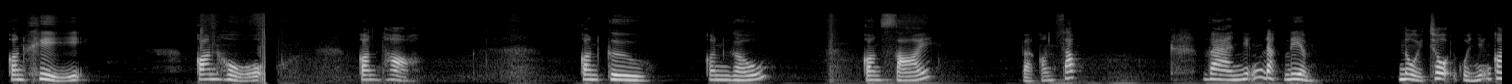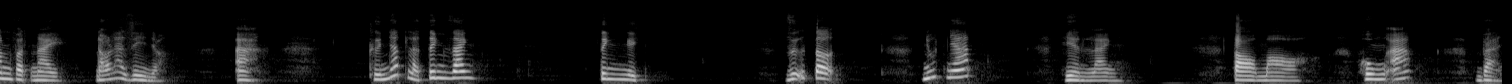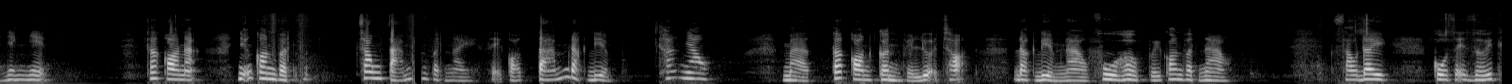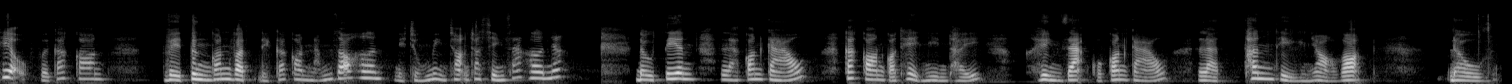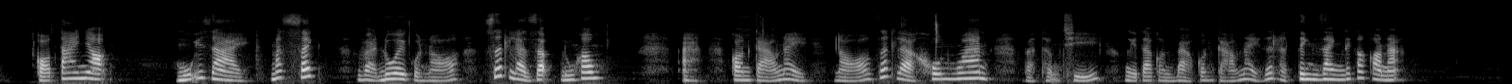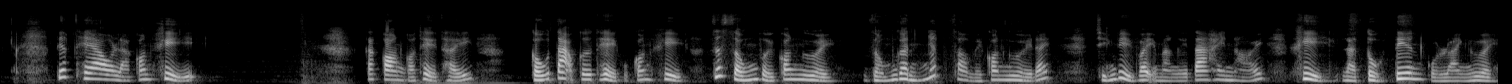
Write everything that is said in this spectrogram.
con khỉ, con hổ, con thỏ, con cừu, con gấu, con sói và con sóc. Và những đặc điểm nổi trội của những con vật này đó là gì nhỉ? À, thứ nhất là tinh danh, tinh nghịch, dữ tợn, nhút nhát, hiền lành, tò mò, hung ác và nhanh nhẹn. Các con ạ, những con vật trong 8 con vật này sẽ có 8 đặc điểm khác nhau mà các con cần phải lựa chọn đặc điểm nào phù hợp với con vật nào. Sau đây, cô sẽ giới thiệu với các con về từng con vật để các con nắm rõ hơn để chúng mình chọn cho chính xác hơn nhé. Đầu tiên là con cáo. Các con có thể nhìn thấy hình dạng của con cáo là thân thì nhỏ gọn, đầu có tai nhọn, mũi dài, mắt xếch và đuôi của nó rất là rậm đúng không? À, con cáo này nó rất là khôn ngoan và thậm chí người ta còn bảo con cáo này rất là tinh danh đấy các con ạ. Tiếp theo là con khỉ. Các con có thể thấy cấu tạo cơ thể của con khỉ rất giống với con người, giống gần nhất so với con người đấy. Chính vì vậy mà người ta hay nói khỉ là tổ tiên của loài người.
